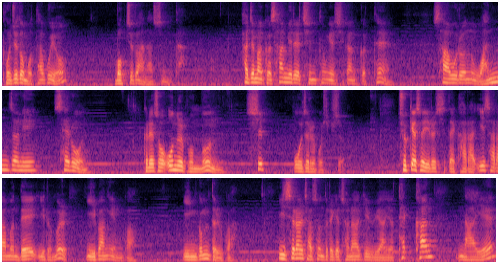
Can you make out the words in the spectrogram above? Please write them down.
보지도 못하고요. 먹지도 않았습니다. 하지만 그 3일의 진통의 시간 끝에 사울은 완전히 새로운 그래서 오늘 본문 15절을 보십시오. 주께서 이르시되 가라 이 사람은 내 이름을 이방인과 임금들과 이스라엘 자손들에게 전하기 위하여 택한 나의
